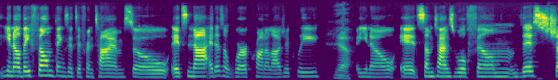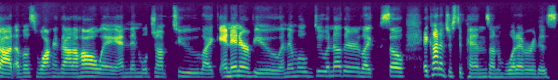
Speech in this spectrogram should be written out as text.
you know they film things at different times so it's not it doesn't work chronologically Yeah. you know it sometimes we'll film this shot of us walking down a hallway and then we'll jump to like an interview and then we'll do another like so it kind of just depends on whatever it is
